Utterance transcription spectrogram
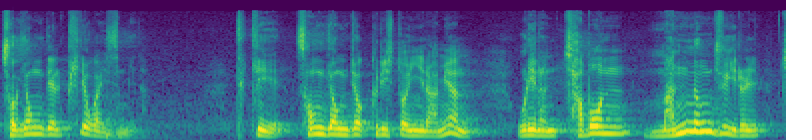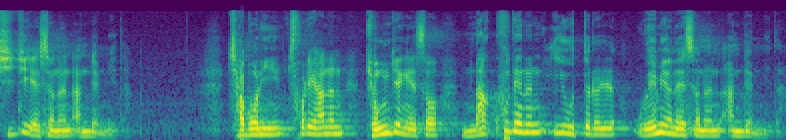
적용될 필요가 있습니다. 특히 성경적 그리스도인이라면 우리는 자본 만능주의를 지지해서는 안 됩니다. 자본이 초래하는 경쟁에서 낙후되는 이웃들을 외면해서는 안 됩니다.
